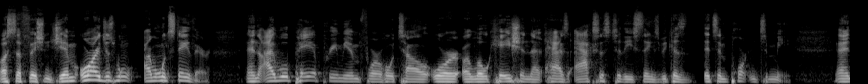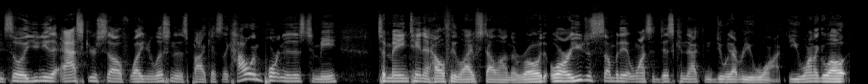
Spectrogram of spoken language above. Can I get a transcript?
a sufficient gym, or I just won't I won't stay there. And I will pay a premium for a hotel or a location that has access to these things because it's important to me. And so you need to ask yourself while you're listening to this podcast, like how important it is to me to maintain a healthy lifestyle on the road, or are you just somebody that wants to disconnect and do whatever you want? Do you want to go out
